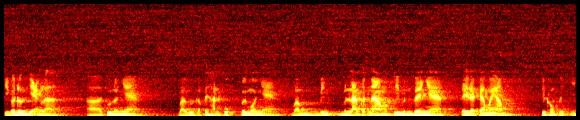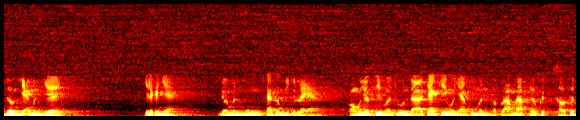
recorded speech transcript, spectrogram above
chỉ có đơn giản là à, chun ở nhà và tôi cảm thấy hạnh phúc với ngôi nhà và mình, mình làm cách nào mà khi mình về nhà đây là cái máy ấm chứ không phải chỉ đơn giản mình về vậy là cái nhà rồi mình muốn sáng sớm đi cho lẹ còn bây giờ khi mà Jun đã trang trí ngôi nhà của mình thật là ấm áp theo cái sở thích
